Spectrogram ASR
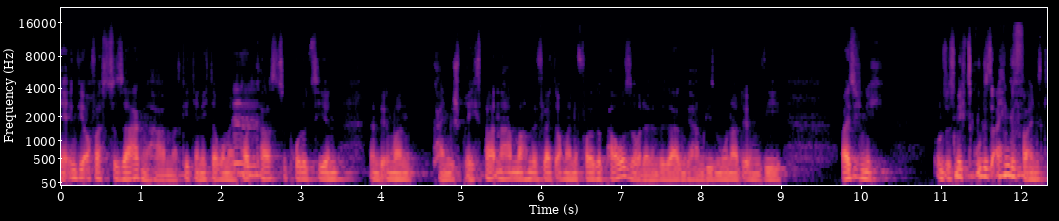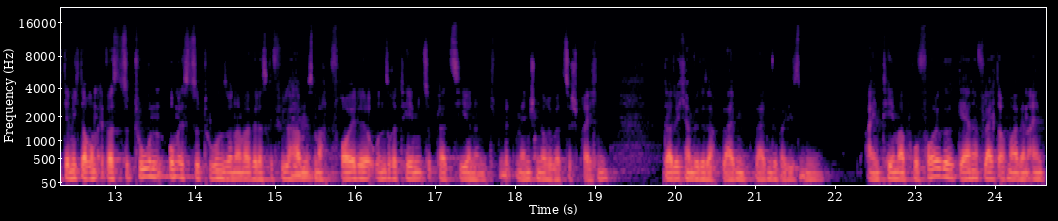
ja irgendwie auch was zu sagen haben. Es geht ja nicht darum, einen Mhm. Podcast zu produzieren. Wenn wir irgendwann keinen Gesprächspartner haben, machen wir vielleicht auch mal eine Folge Pause. Oder wenn wir sagen, wir haben diesen Monat irgendwie, weiß ich nicht, uns ist nichts Gutes eingefallen. Es geht ja nicht darum, etwas zu tun, um es zu tun, sondern weil wir das Gefühl haben, Mhm. es macht Freude, unsere Themen zu platzieren und mit Menschen darüber zu sprechen. Dadurch haben wir gesagt, bleiben, bleiben wir bei diesem ein Thema pro Folge. Gerne vielleicht auch mal, wenn ein,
